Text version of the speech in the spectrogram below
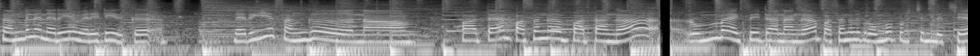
சங்கில் நிறைய வெரைட்டி இருக்குது நிறைய சங்கு நான் பார்த்தேன். பசங்க பார்த்தாங்க. ரொம்ப எக்ஸைட் ஆனாங்க. பசங்களுக்கு ரொம்ப பிடிச்சிருந்துச்சு.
